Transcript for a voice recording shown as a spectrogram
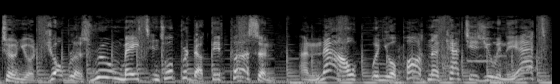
Turn your jobless roommate into a productive person. And now, when your partner catches you in the act,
